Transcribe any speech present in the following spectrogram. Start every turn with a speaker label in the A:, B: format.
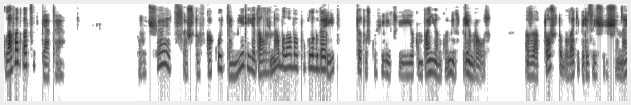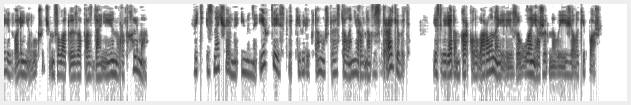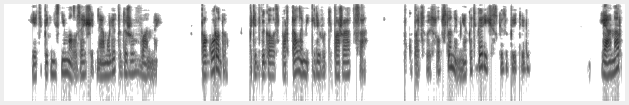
A: Глава двадцать пятая. Получается, что в какой-то мере я должна была бы поблагодарить тетушку Фелицию и ее компаньонку мисс Примроуз за то, что была теперь защищена едва ли не лучше, чем золотой запас Дании и Нордхальма. Ведь изначально именно их действия привели к тому, что я стала нервно вздрагивать, если рядом каркала ворона или из-за угла неожиданно выезжал экипаж. Я теперь не снимала защитные амулеты даже в ванной. По городу передвигалась порталами или в экипаже отца. Покупать свой собственный мне категорически запретили. Леонард,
